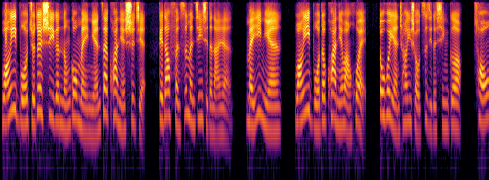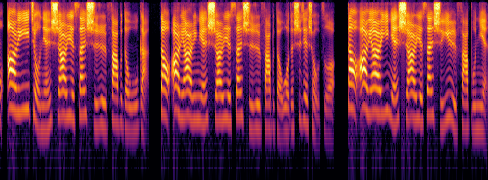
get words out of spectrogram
王一博绝对是一个能够每年在跨年世界给到粉丝们惊喜的男人。每一年，王一博的跨年晚会都会演唱一首自己的新歌。从二零一九年十二月三十日发布的《无感》，到二零二零年十二月三十日发布的《我的世界守则》，到二零二一年十二月三十一日发布《念》，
